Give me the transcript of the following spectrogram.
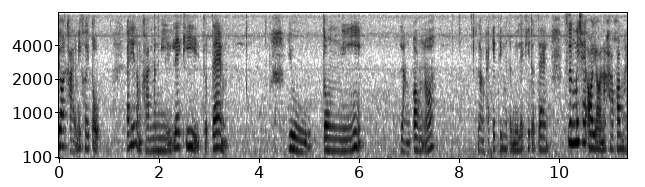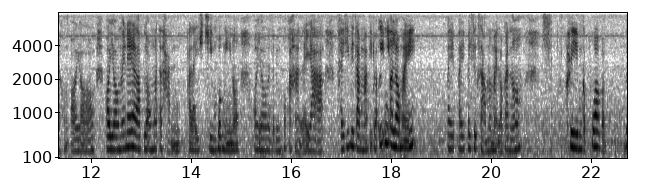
ยอดขายไม่เคยตก และที่สำคัญมันมีเลขที่จดแจ้ง อยู่ตรงนี้หลังกล่องเนาะหลังแพคเกจจิ้งมันจะมีเลขที่จดแจ้ง ซึ่งไม่ใช่ออยนะคะ ความหมายของออยออยไม่ได้รับรองมาตรฐานอะไรครีมพวกนี้เนาะออยมันจะเป็นพวกอาหารและยา ใครที่ไปจำมาผิดว่าเอ้ยมีออยไหมไปไปไปศึกษามาใหม่แล้วกันเนาะ ครีมกับพวกแบบเว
